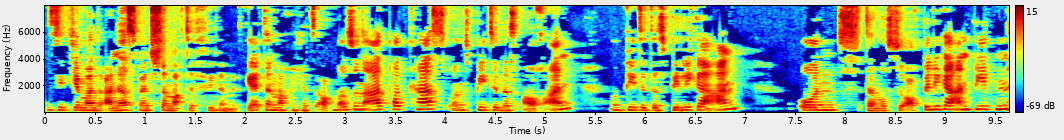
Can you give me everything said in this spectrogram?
sieht jemand anders, Mensch, dann macht er viel damit Geld, dann mache ich jetzt auch mal so eine Art Podcast und biete das auch an und biete das billiger an. Und dann musst du auch billiger anbieten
